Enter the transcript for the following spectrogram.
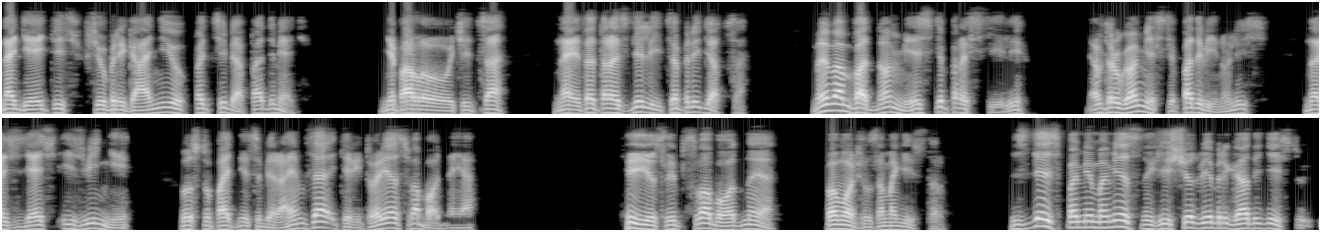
надеетесь всю бриганию под себя подмять? Не получится. На этот раз делиться придется. Мы вам в одном месте простили, а в другом месте подвинулись. Но здесь, извини, уступать не собираемся, территория свободная. — Если б свободная, — поморщился магистр. — Здесь помимо местных еще две бригады действуют.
